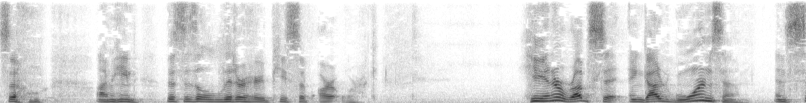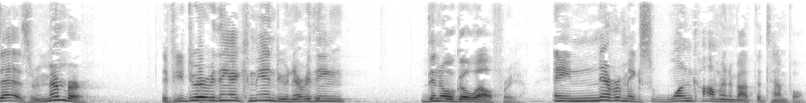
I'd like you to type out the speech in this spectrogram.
So, I mean, this is a literary piece of artwork. He interrupts it, and God warns him and says, Remember, if you do everything I command you and everything, then it'll go well for you. And he never makes one comment about the temple.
